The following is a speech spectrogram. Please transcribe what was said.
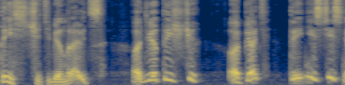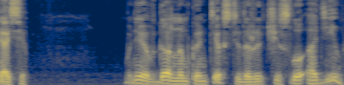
Тысяча тебе нравится, а две тысячи опять ты не стесняйся. Мне в данном контексте даже число один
